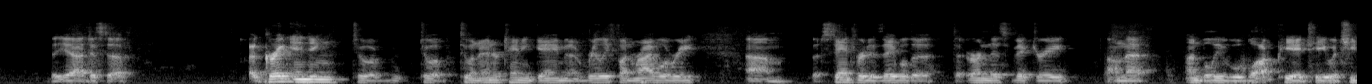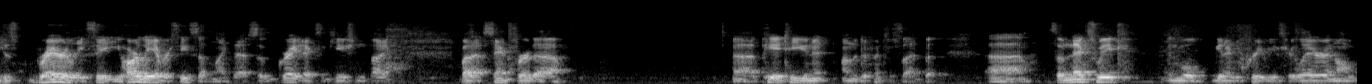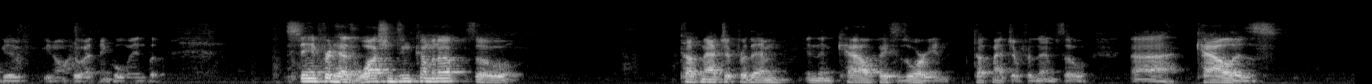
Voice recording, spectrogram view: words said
but yeah, just a a great ending to a to a to an entertaining game and a really fun rivalry. Um, but Stanford is able to to earn this victory on that unbelievable block PAT, which you just rarely see. You hardly ever see something like that. So great execution by by that Stanford uh, uh, PAT unit on the defensive side. But uh, so next week, and we'll get into previews here later, and I'll give you know who I think will win. But Stanford has Washington coming up, so tough matchup for them. And then Cal faces Oregon, tough matchup for them. So uh, Cal is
